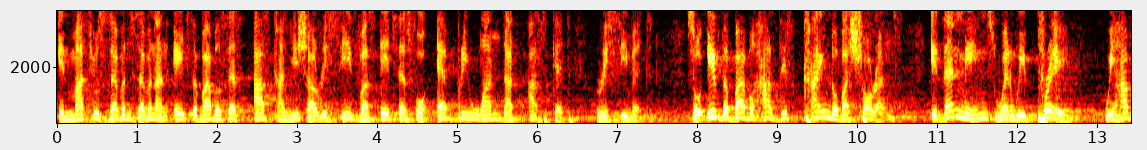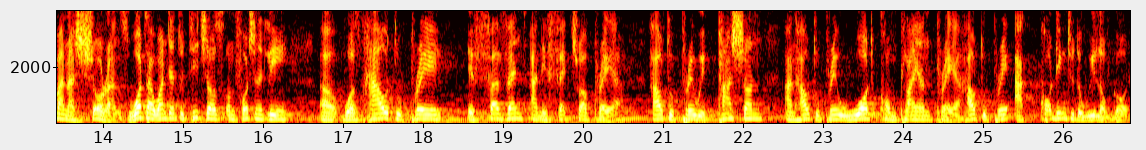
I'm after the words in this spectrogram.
In Matthew 7 7 and 8 the Bible says ask and ye shall receive verse 8 says for everyone that asketh receive it. So if the Bible has this kind of assurance it then means when we pray we have an assurance. What I wanted to teach us unfortunately uh, was how to pray a fervent and effectual prayer, how to pray with passion and how to pray word compliant prayer, how to pray according to the will of God.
